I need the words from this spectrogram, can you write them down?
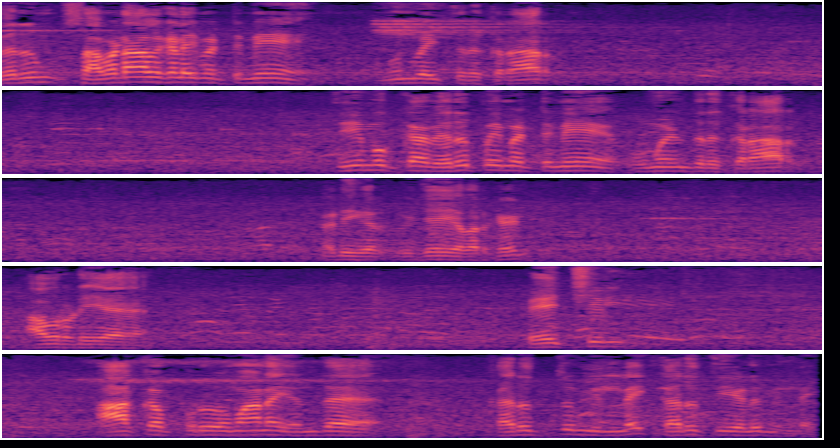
வெறும் சவடால்களை மட்டுமே முன்வைத்திருக்கிறார். திமுக வெறுப்பை மட்டுமே உமிழ்ந்திருக்கிறார். நடிகர் விஜய் அவர்கள் அவருடைய பேச்சில் ஆக்கப்பூர்வமான எந்த கருத்தும் இல்லை கருத்தியலும் இல்லை.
